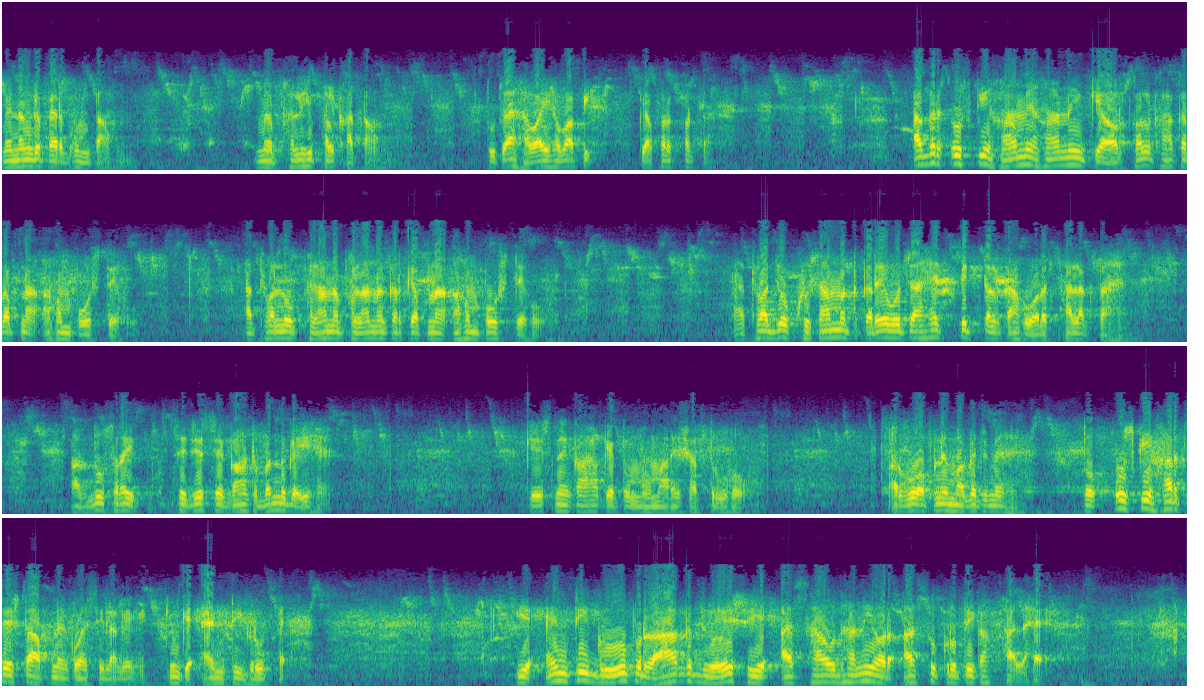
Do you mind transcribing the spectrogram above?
मैं नंगे पैर घूमता हूँ। मैं फल ही फल खाता हूँ। तू चाहे हवाई हवा पी, क्या फ़र्क पड़ता है? अगर उसकी हाँ में हाँ नहीं किया और फल खाकर अपना अहम पोषते हो, अथवा लोग फलाना फलाना करके अपना अहम पोषते हो, अथवा जो खुशामत करे वो चाहे पित्तल का हो और अच्छा लगता है और दूसरे से जिससे गांठ बंध गई है, कि इसने कहा कि तुम हमारे शत्रु हो, और वो अपने मगज में है तो उसकी हर चेष्टा अपने को ऐसी लगेगी, क्योंकि एंटी ग्रुप है। ये एंटी ग्रुप राग, द्वेष, ये असावधानी और असुकृति का फल है।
